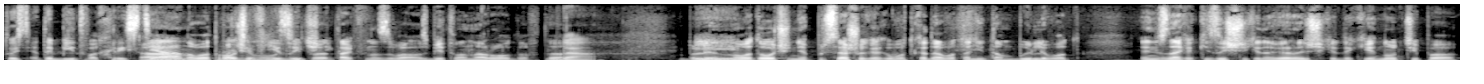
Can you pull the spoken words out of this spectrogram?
То есть это битва христиан А, ну вот против почему, язычников. Типа, так называлась битва народов, да. да. Блин, И- ну это очень... Представляешь, как вот когда вот они там были, вот, я не знаю, как язычники, наверное, язычники такие, ну, типа,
